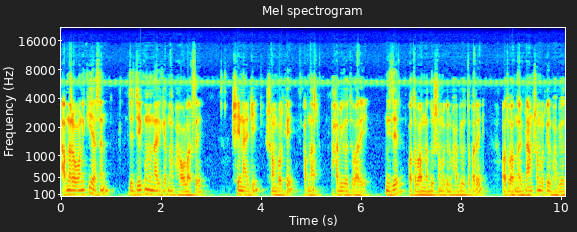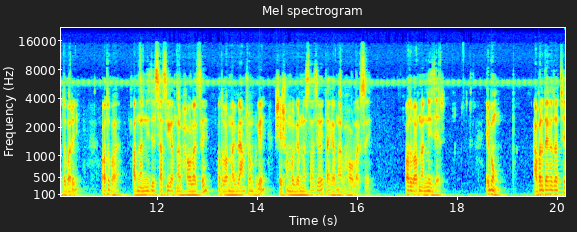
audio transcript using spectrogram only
আপনারা অনেকেই আছেন যে যে কোনো নারীকে আপনার ভালো লাগছে, সেই নারীটি সম্পর্কে আপনার ভাবি হতে পারে, নিজের অথবা আপনার দূর সম্পর্কের ভাবি হতে পারে, অথবা আপনার গ্রাম সম্পর্কের ভাবি হতে পারে, অথবা আপনার নিজের চাষিকে আপনার ভালো লাগছে, অথবা আপনার গ্রাম সম্পর্কে সেই সম্পর্কে আপনার চাষি হয় তাকে আপনার ভালো লাগছে, অথবা আপনার নিজের। এবং আবার দেখা যাচ্ছে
